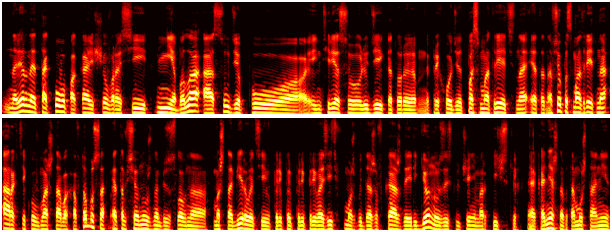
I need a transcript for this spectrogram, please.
наверное, такого пока еще в России не было. А судя по интересу людей, которые приходят посмотреть на это, на все посмотреть на Арктику в масштабах автобуса. Это все нужно, безусловно, масштабировать и при, при, привозить, может быть, даже в каждый регион, ну, за исключением арктических, э, конечно, потому что они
